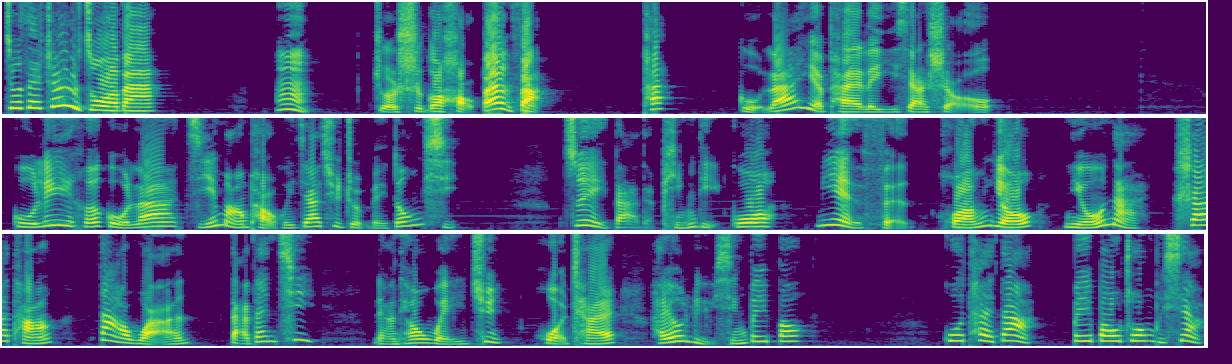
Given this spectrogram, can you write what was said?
就在这儿做吧。”“嗯，这是个好办法。”啪，古拉也拍了一下手。古丽和古拉急忙跑回家去准备东西：最大的平底锅、面粉、黄油、牛奶、砂糖、大碗、打蛋器、两条围裙、火柴，还有旅行背包。锅太大，背包装不下，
